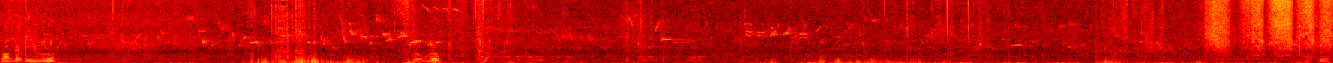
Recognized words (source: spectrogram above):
Can't get these road. Little roach. Another fish.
